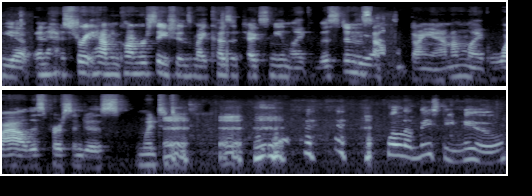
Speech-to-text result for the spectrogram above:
Yeah, And straight having conversations. My cousin texts me like, this didn't yeah. sound like Diane. I'm like, wow, this person just went to well, at least he knew,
